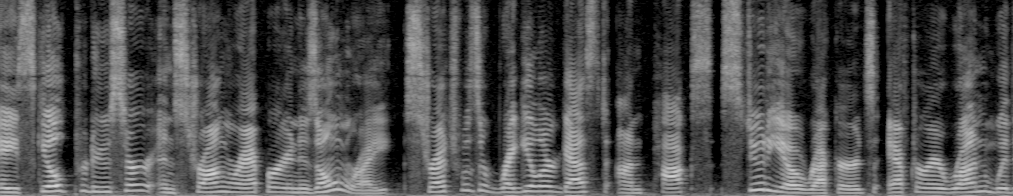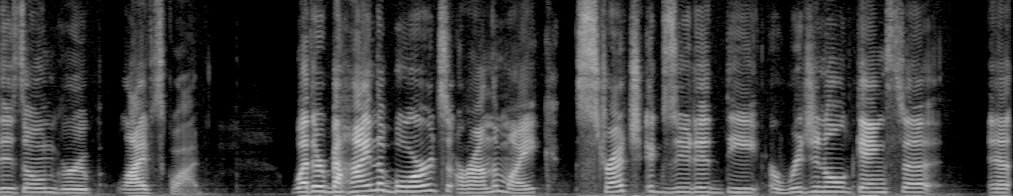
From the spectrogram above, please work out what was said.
A skilled producer and strong rapper in his own right, Stretch was a regular guest on Pac's studio records after a run with his own group, Live Squad. Whether behind the boards or on the mic, Stretch exuded the original gangsta uh,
